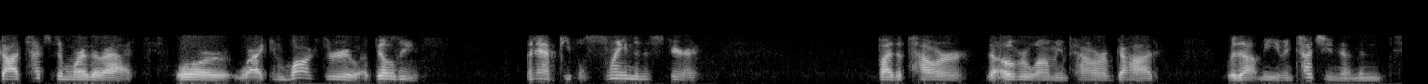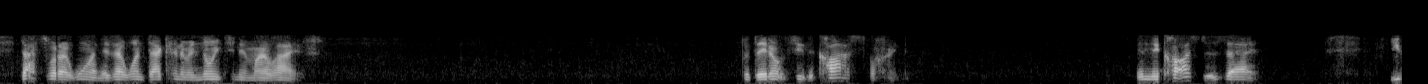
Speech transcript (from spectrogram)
God touch them where they're at. Or where I can walk through a building and have people slain in the spirit by the power the overwhelming power of God without me even touching them. And that's what I want is I want that kind of anointing in my life but they don't see the cost behind it. And the cost is that you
